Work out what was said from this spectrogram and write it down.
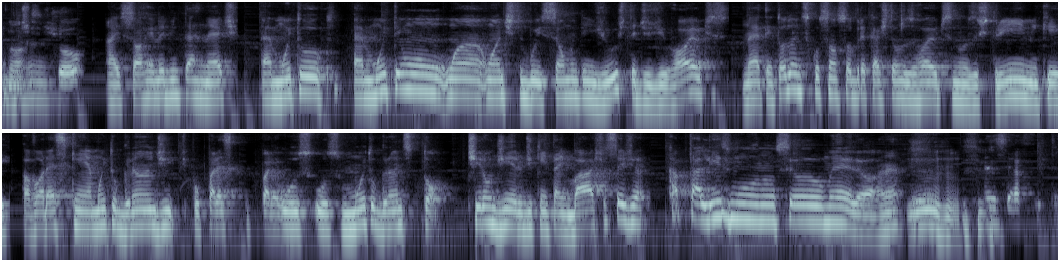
Não Nossa. show. Aí só renda de internet. É muito. É muito tem um- uma, uma distribuição muito injusta de, de royalties, né? Tem toda uma discussão sobre a questão dos royalties nos streaming, que favorece quem é muito grande. Tipo, parece que os, os muito grandes to- tiram dinheiro de quem tá embaixo. Ou seja, capitalismo no seu melhor, né? Uhum. Essa é a fita.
